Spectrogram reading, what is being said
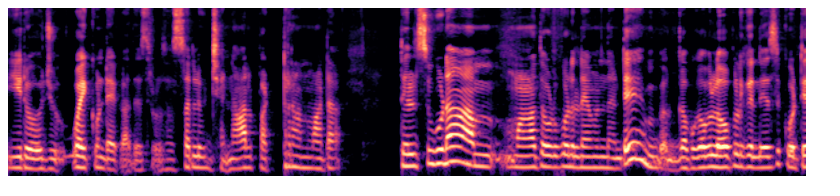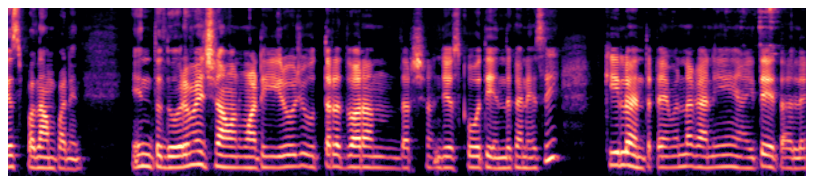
ఈరోజు వైకుంఠ ఏకాదశి రోజు అసలు జనాలు పట్టరు అనమాట తెలుసు కూడా మా తోడుకోడలు ఏముందంటే గబగబ లోపలికి వెళ్ళేసి కొట్టేసి పదాం పనింది ఇంత దూరం వచ్చినామన్నమాట ఈరోజు ఉత్తర ద్వారం దర్శనం చేసుకోవతే ఎందుకనేసి కీలో ఎంత టైం అన్నా కానీ అయితే తల్లి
